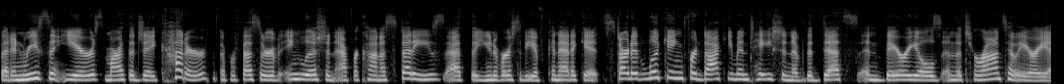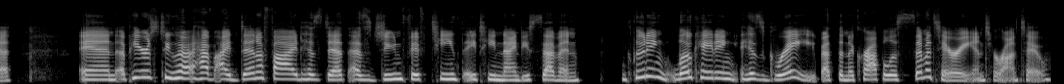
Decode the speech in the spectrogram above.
But in recent years, Martha J. Cutter, a professor of English and Africana Studies at the University of Connecticut, started looking for documentation of the deaths and burials in the Toronto area and appears to have identified his death as June 15, 1897, including locating his grave at the Necropolis Cemetery in Toronto.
